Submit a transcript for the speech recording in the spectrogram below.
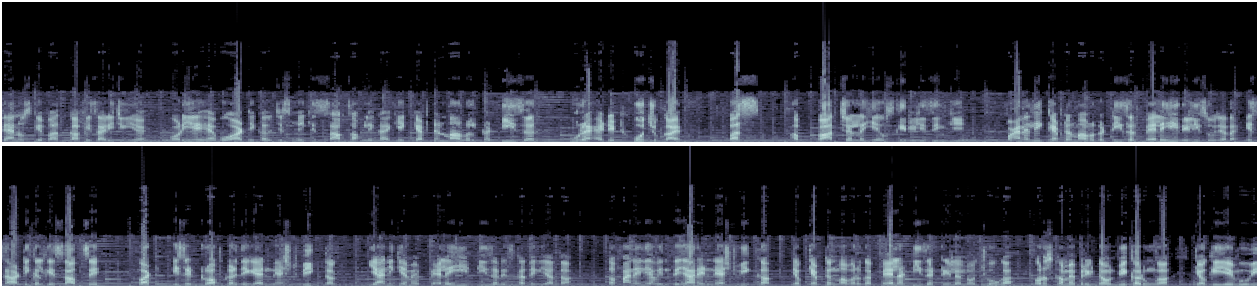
देन उसके बाद काफ़ी सारी चीज़ें हैं। और ये है वो आर्टिकल जिसमें कि साफ़ साफ़ लिखा है कि कैप्टन मार्वल का टीजर पूरा एडिट हो चुका है। बस, अब बात चल रही है उसकी रिलीजिंग की। फाइनली कैप्टन मार्वल का टीजर पहले ही रिलीज़ हो जाता इस आर्टिकल के हिसाब से बट इसे ड्रॉप कर दिया गया नेक्स्ट वीक तक। यानी कि हमें पहले ही टीजर इसका दिख जाता। तो फाइनली अब इंतज़ार है नेक्स्ट वीक का, जब कैप्टन मावर का पहला टीजर ट्रेलर लॉन्च होगा और उसका मैं ब्रेक डाउन भी करूँगा, क्योंकि ये मूवी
